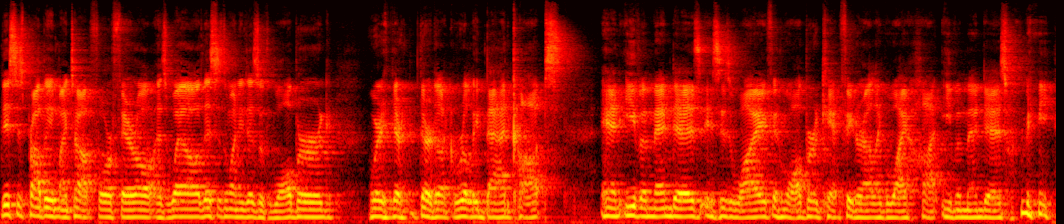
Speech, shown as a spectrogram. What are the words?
This is probably my top four Ferrell as well. This is the one he does with Wahlberg, where they're they're like really bad cops, and Eva Mendes is his wife, and Wahlberg can't figure out like why hot Eva Mendes would be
